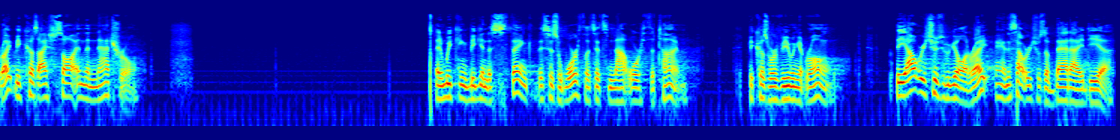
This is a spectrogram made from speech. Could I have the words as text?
Right? Because I saw in the natural. And we can begin to think this is worthless. It's not worth the time because we're viewing it wrong. The outreach was going, right? Man, this outreach was a bad idea.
